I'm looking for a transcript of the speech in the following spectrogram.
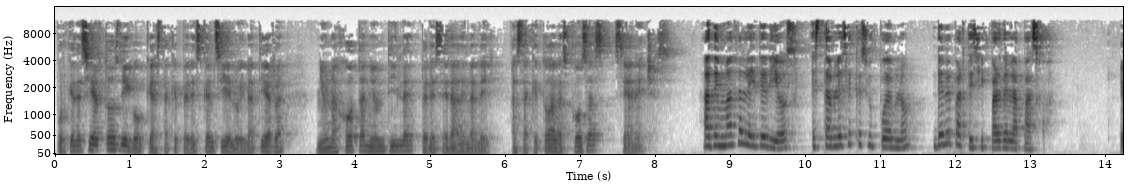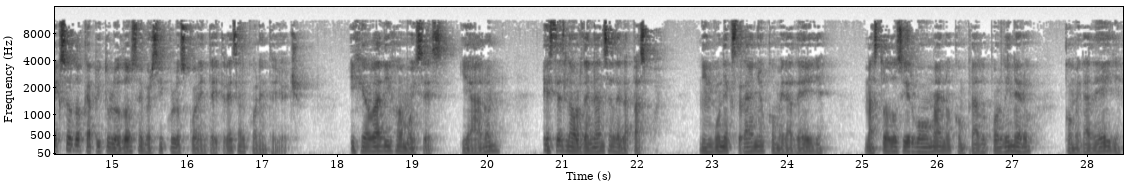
Porque de cierto os digo que hasta que perezca el cielo y la tierra, ni una jota ni un tile perecerá de la ley, hasta que todas las cosas sean hechas. Además, la ley de Dios establece que su pueblo debe participar de la Pascua. Éxodo capítulo 12 versículos 43 al 48. Y Jehová dijo a Moisés y a Aarón, Esta es la ordenanza de la Pascua. Ningún extraño comerá de ella, mas todo siervo humano comprado por dinero comerá de ella,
